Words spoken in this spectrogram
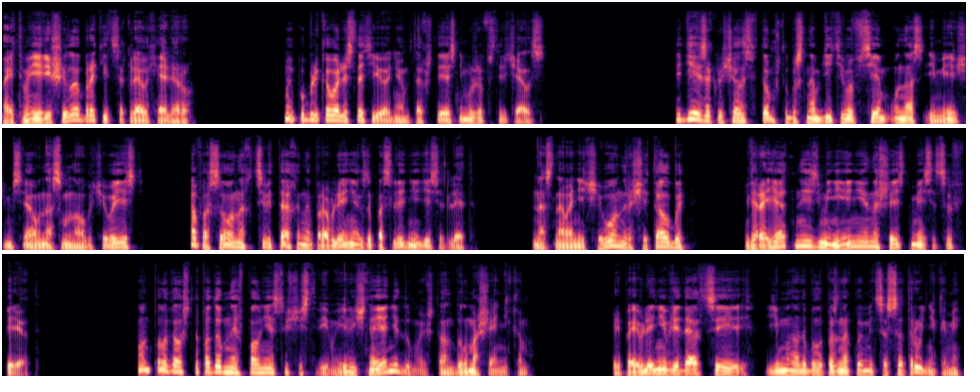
Поэтому я решила обратиться к Лео Хеллеру. Мы публиковали статью о нем, так что я с ним уже встречалась. Идея заключалась в том, чтобы снабдить его всем у нас имеющимся, а у нас много чего есть, о фасонах, цветах и направлениях за последние десять лет, на основании чего он рассчитал бы вероятные изменения на шесть месяцев вперед. Он полагал, что подобное вполне осуществимо, и лично я не думаю, что он был мошенником. При появлении в редакции ему надо было познакомиться с сотрудниками,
